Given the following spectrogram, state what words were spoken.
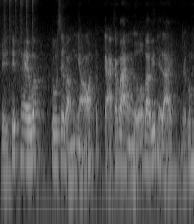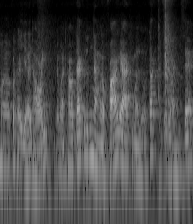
Thì tiếp theo á, tôi sẽ vặn nhỏ tất cả các ba ngọn lửa, ba bếp này lại để có có thể dễ thổi để mà thao tác cái tính năng là khóa ra khi mà lửa tắt, các bạn xem.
